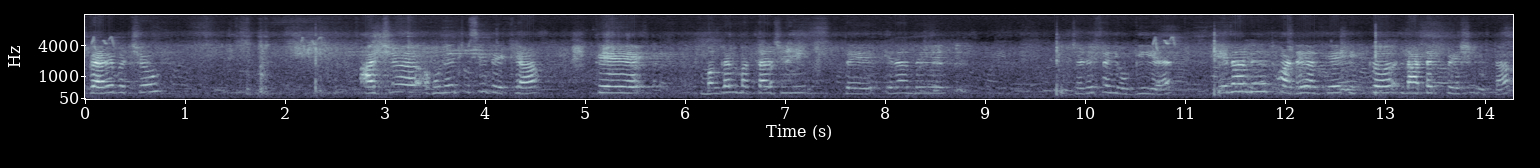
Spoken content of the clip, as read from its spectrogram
ਪਿਆਰੇ ਬੱਚਿਓ ਅੱਜ ਹੁਣੇ ਤੁਸੀਂ ਦੇਖਿਆ ਕਿ ਮੰਗਲ ਮੱਤਾ ਜੀ ਤੇ ਇਹਨਾਂ ਦੇ ਜਿਹੜੇ ਸਹਿਯੋਗੀ ਹੈ ਇਹਨਾਂ ਨੇ ਤੁਹਾਡੇ ਅੱਗੇ ਇੱਕ ਨਾਟਕ ਪੇਸ਼ ਕੀਤਾ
